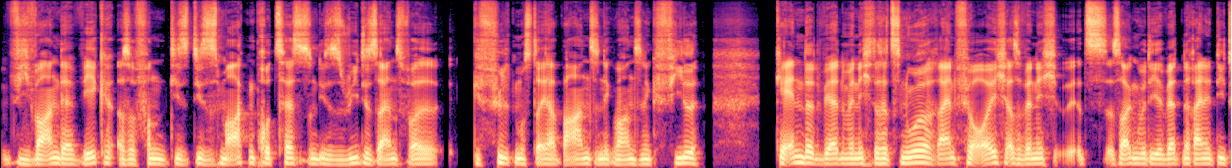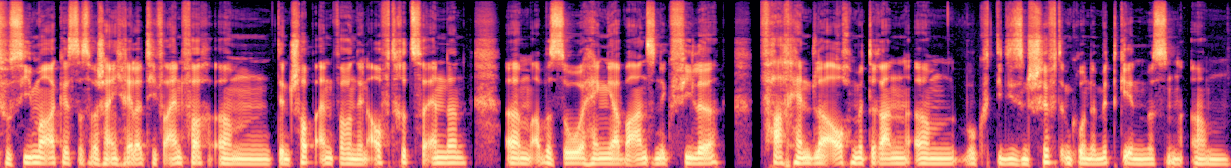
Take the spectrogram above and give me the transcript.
wie war denn der Weg, also von dieses, dieses Markenprozesses und dieses Redesigns, weil gefühlt muss da ja wahnsinnig, wahnsinnig viel geändert werden. Wenn ich das jetzt nur rein für euch, also wenn ich jetzt sagen würde, ihr werdet eine reine D2C-Marke, ist das wahrscheinlich relativ einfach, ähm, den Job einfach und den Auftritt zu ändern. Ähm, aber so hängen ja wahnsinnig viele Fachhändler auch mit dran, ähm, wo die diesen Shift im Grunde mitgehen müssen, ähm,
